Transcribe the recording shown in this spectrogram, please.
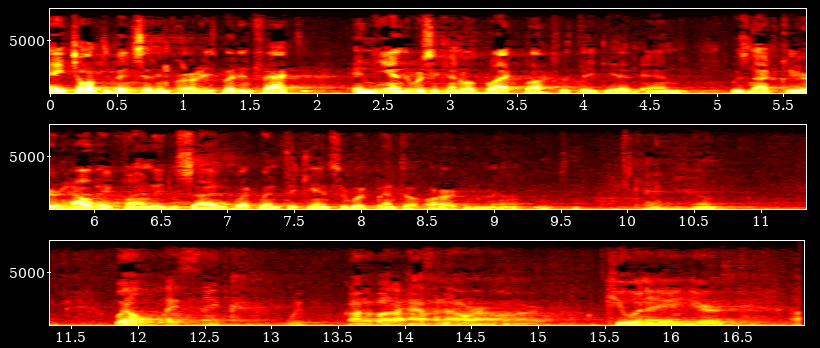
they talked about setting priorities, but in fact, in the end, it was a kind of a black box what they did, and was not clear how they finally decided what went to cancer, what went to heart. And, uh, Okay. you know. Well, I think we've gone about a half an hour on our Q&A here. Uh,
